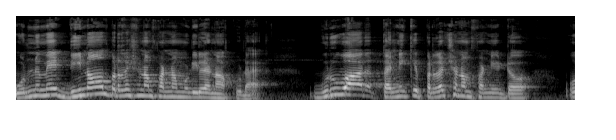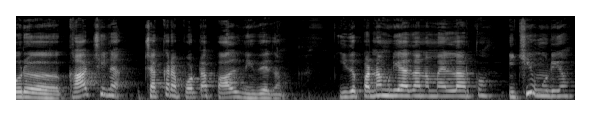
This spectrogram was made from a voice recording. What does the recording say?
ஒன்றுமே தினம் பிரதர்ஷனம் பண்ண முடியலனா கூட குருவார தண்ணிக்கு பிரதர்ஷனம் பண்ணிட்டோ ஒரு காய்ச்சின சக்கரை போட்டால் பால் நிவேதம். இது பண்ண முடியாதா நம்ம எல்லாருக்கும்? நிச்சயம் முடியும்.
